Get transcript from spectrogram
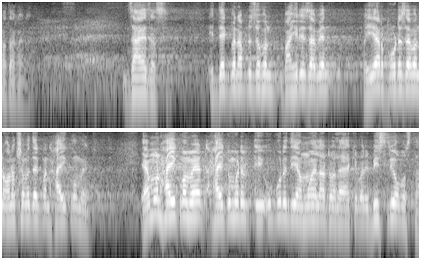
কথা কয় না। জায়েজ আছে। এই দেখবেন আপনি যখন বাইরে যাবেন এয়ারপোর্টে যাবেন, অনেক সময় দেখবেন হাই কমেট এমন হাই কমেট হাই কমেটের এই উপরে দিয়ে ময়লা টয়লা একেবারে বিশ্রী অবস্থা।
